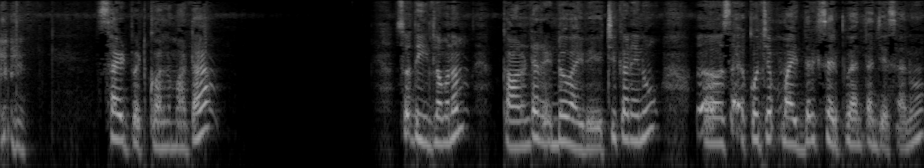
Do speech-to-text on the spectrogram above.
సైడ్ పెట్టుకోవాలన్నమాట. సో దీంట్లో మనం కావాలంటే రెండో వైవ్ వేయచ్చు. ఇక నేను స- కొంచెం మా ఇద్దరికి సరిపోయేంత చేశాను.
